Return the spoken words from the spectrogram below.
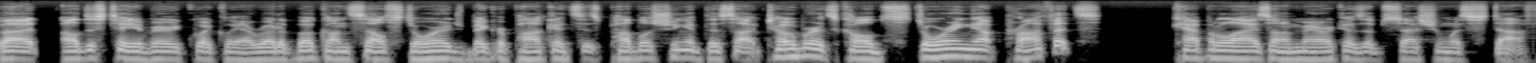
But I'll just tell you very quickly I wrote a book on self storage. Bigger Pockets is publishing it this October. It's called Storing Up Profits Capitalize on America's Obsession with Stuff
